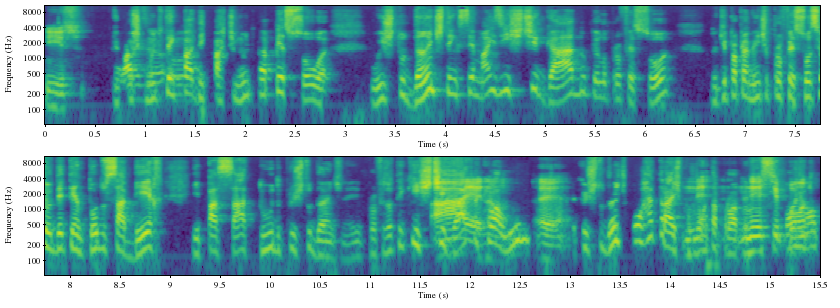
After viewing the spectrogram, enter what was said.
Isso. Eu acho Mas que muito eu, tem, que, tem que partir muito da pessoa. O estudante tem que ser mais instigado pelo professor do que propriamente o professor ser o detentor do saber e passar tudo para o estudante. Né? O professor tem que instigar ah, é, para que o aluno, é. que o estudante corra atrás por conta própria. Nesse ponto.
